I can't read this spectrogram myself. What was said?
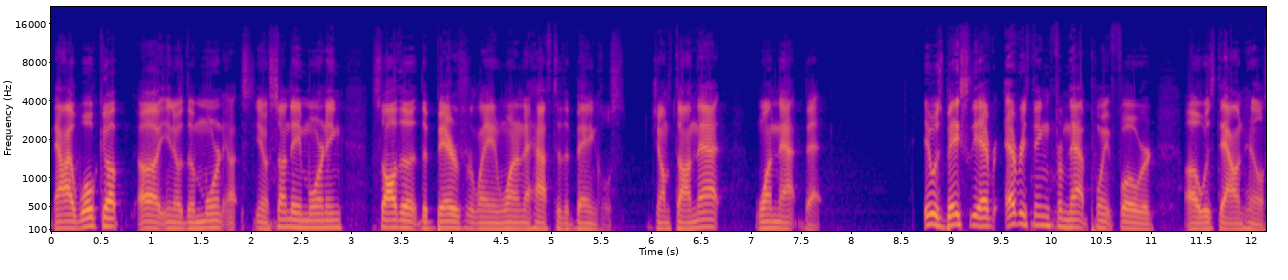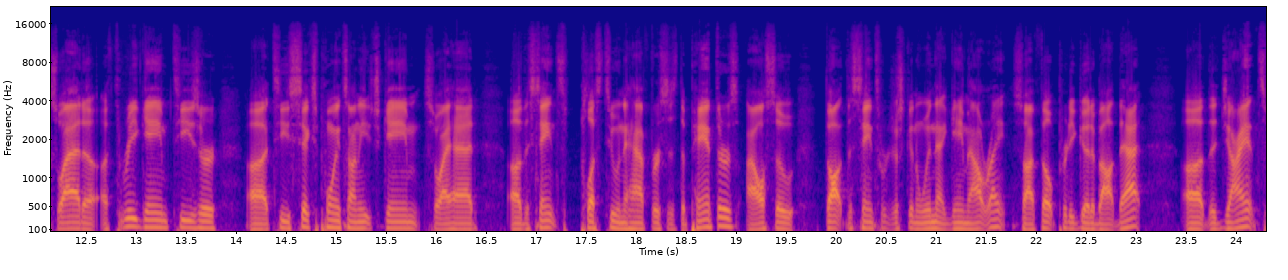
Now I woke up, uh, you know, the morning, uh, you know, Sunday morning, saw the the Bears were laying one and a half to the Bengals. Jumped on that, won that bet. It was basically every, everything from that point forward uh, was downhill. So I had a, a three game teaser, uh, tease six points on each game. So I had the Saints plus two and a half versus the Panthers. I also thought the Saints were just going to win that game outright, so I felt pretty good about that. Uh, the Giants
